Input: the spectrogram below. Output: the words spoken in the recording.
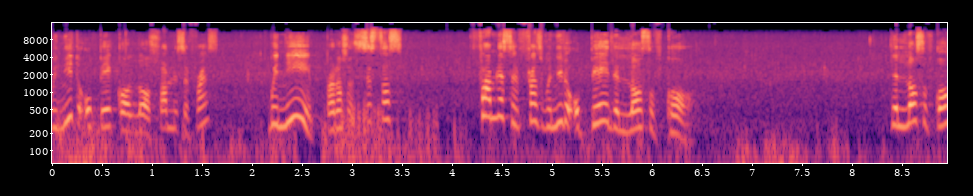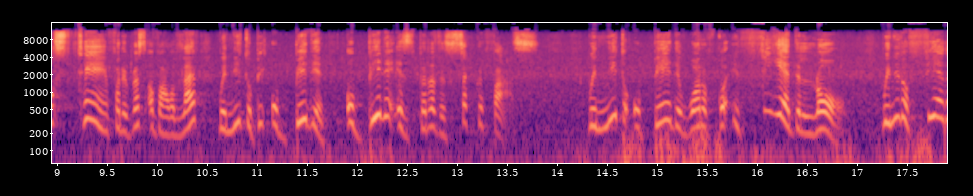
we need to obey God's laws, families and friends. We need, brothers and sisters, families and friends, we need to obey the laws of God. The laws of God stand for the rest of our life. We need to be obedient. Obedience is better than sacrifice. We need to obey the word of God and fear the law. We need to fear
